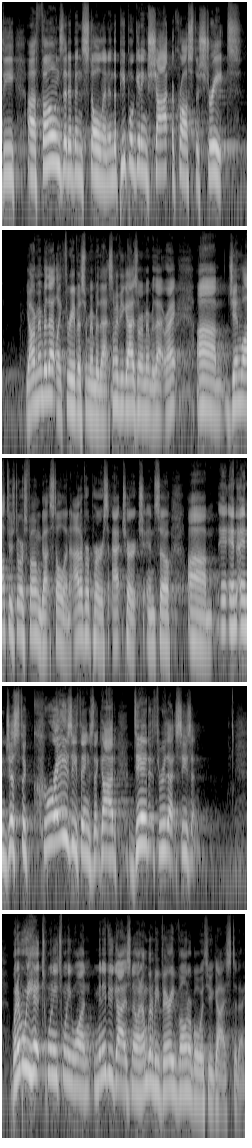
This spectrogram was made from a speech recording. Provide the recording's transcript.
the uh, phones that have been stolen, and the people getting shot across the streets. Y'all remember that? Like three of us remember that. Some of you guys will remember that, right? Um, Jen Waltersdorf's phone got stolen out of her purse at church. And so, um, and, and just the crazy things that God did through that season. Whenever we hit 2021, many of you guys know, and I'm going to be very vulnerable with you guys today.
